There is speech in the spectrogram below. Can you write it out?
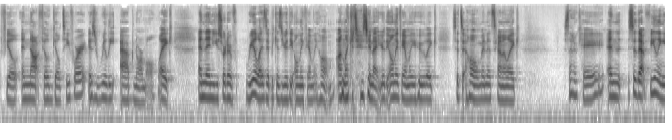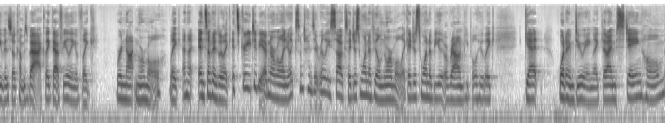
feel and not feel guilty for it is really abnormal. Like and then you sort of realize it because you're the only family home on like a Tuesday night. You're the only family who like sits at home and it's kind of like is that okay? And so that feeling even still comes back. Like that feeling of like we're not normal. Like and I, and sometimes we're like it's great to be abnormal and you're like sometimes it really sucks. I just want to feel normal. Like I just want to be around people who like get what I'm doing. Like that I'm staying home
